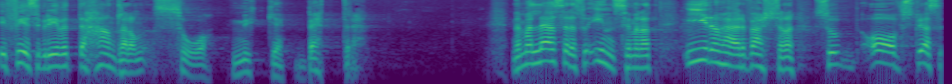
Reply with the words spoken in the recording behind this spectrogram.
Efesierbrevet det handlar om så mycket bättre. När man läser det så inser man att i de här verserna så avslöjas,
